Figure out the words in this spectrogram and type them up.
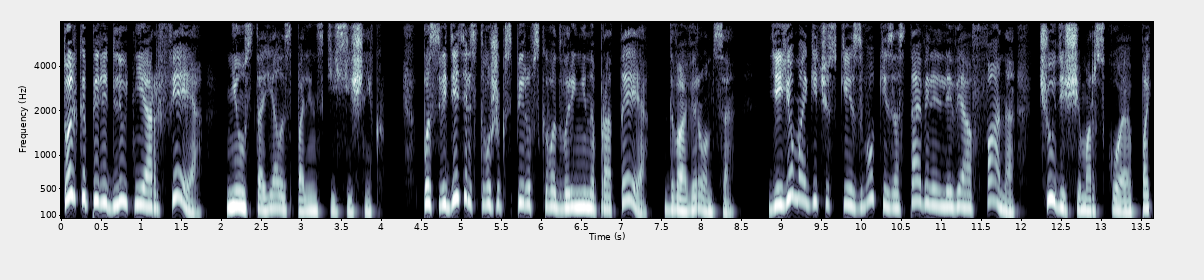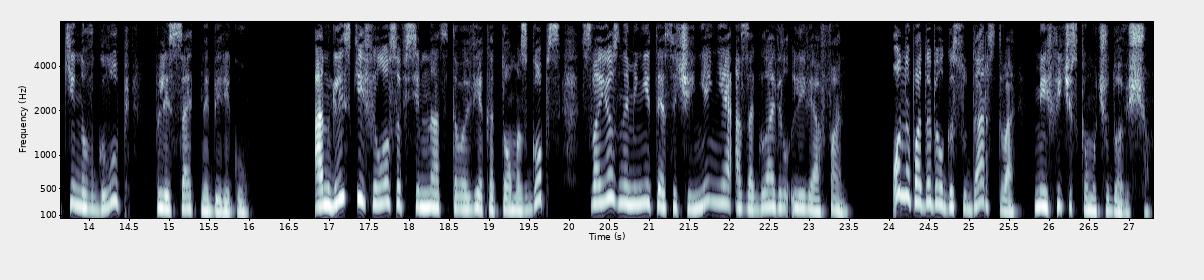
Только перед лютней Орфея не устоял исполинский хищник. По свидетельству шекспировского дворянина Протея, два веронца, ее магические звуки заставили Левиафана, чудище морское, покинув глубь, плясать на берегу. Английский философ XVII века Томас Гоббс свое знаменитое сочинение озаглавил «Левиафан». Он уподобил государство мифическому чудовищу.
